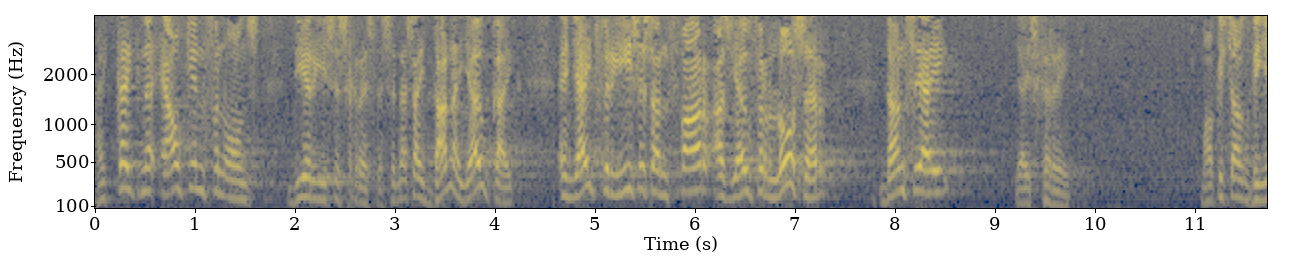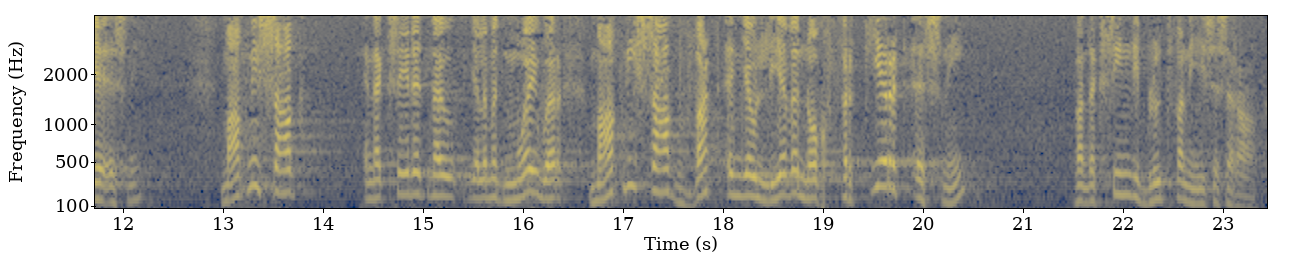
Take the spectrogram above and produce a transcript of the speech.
Hy kyk na elkeen van ons deur Jesus Christus. En as hy dan na jou kyk en jy het vir Jesus aanvaar as jou verlosser, dan sê hy jy's gered. Maak nie saak wie jy is nie. Maak nie saak en ek sê dit nou, julle moet mooi hoor, maak nie saak wat in jou lewe nog verkeerd is nie, want ek sien die bloed van Jesus raak.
